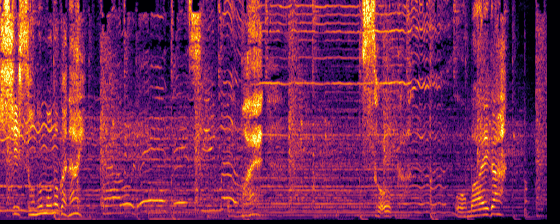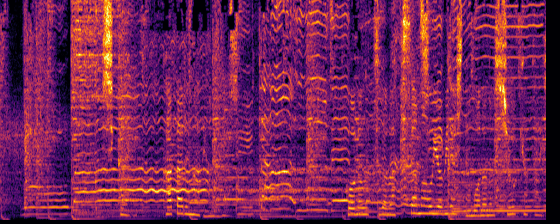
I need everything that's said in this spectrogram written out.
死そのものがない。そうか。お前が。しかり語るまでもなこの器は貴様を呼び出した者の消去対象。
